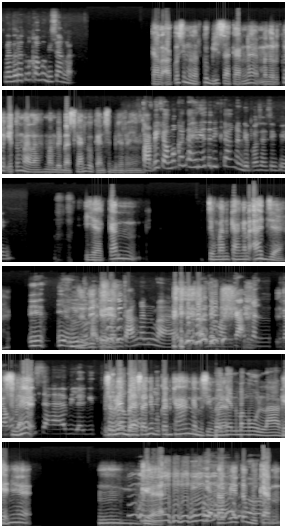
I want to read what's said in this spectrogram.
menurutmu kamu bisa nggak Kalau aku sih menurutku bisa karena menurutku itu malah membebaskanku kan sebenarnya. tapi kamu kan akhirnya tadi kangen diposesifin Iya kan, cuman kangen aja. Iya, ya, itu Jadi kayak- cuman kangen mas, cuman kangen. Kamu nggak Sebenarnya- bisa bilang gitu. Sebenarnya bahasanya bukan kangen sih, Mak. Pengen mengulang. Kayaknya enggak. Iya. Tapi itu bukan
